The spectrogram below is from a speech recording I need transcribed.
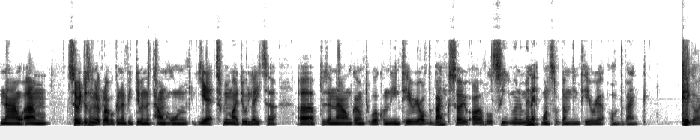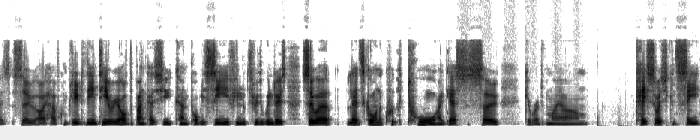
now. Um, so it doesn't look like we're going to be doing the town hall yet. We might do it later. Uh, but now I'm going to work on the interior of the bank. So I will see you in a minute once I've done the interior of the bank. Okay guys, so I have completed the interior of the bank as you can probably see if you look through the windows. So uh, let's go on a quick tour, I guess. So, get rid of my arm. Okay, so as you can see,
